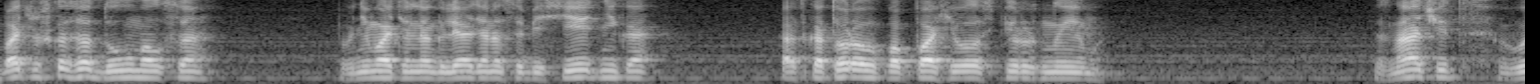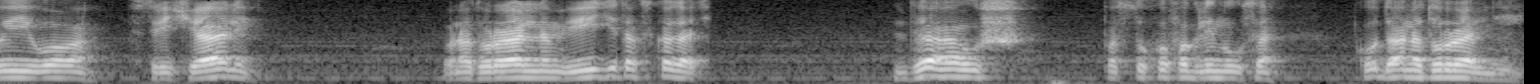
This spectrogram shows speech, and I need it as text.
Батюшка задумался, внимательно глядя на собеседника, от которого попахивало спиртным – Значит, вы его встречали? В натуральном виде, так сказать? Да уж, Пастухов оглянулся. Куда натуральней?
